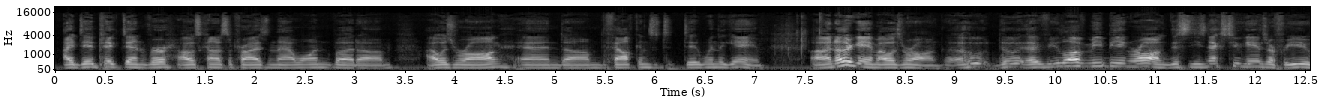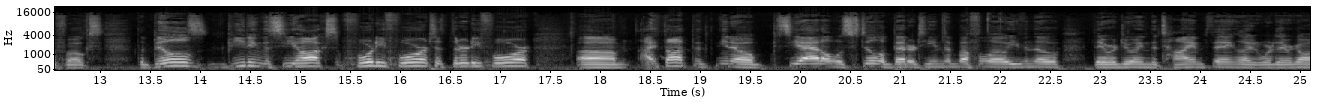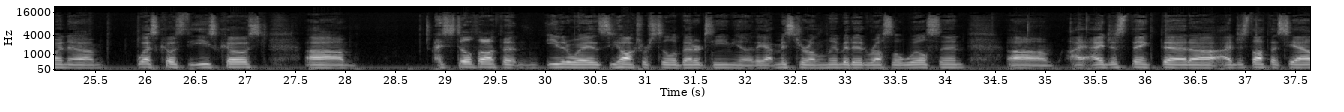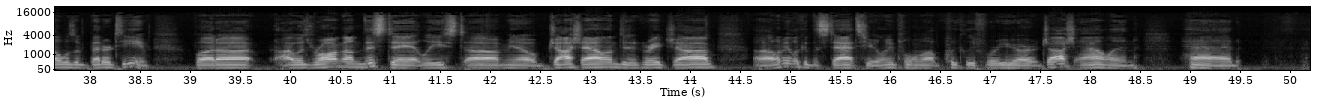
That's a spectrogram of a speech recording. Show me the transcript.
I did pick Denver. I was kind of surprised in that one, but um, I was wrong, and um, the Falcons did win the game. Uh, another game I was wrong. Uh, who, who, if you love me being wrong, this these next two games are for you, folks. The Bills beating the Seahawks forty-four to thirty-four. Um, I thought that you know Seattle was still a better team than Buffalo, even though they were doing the time thing, like where they were going um, West Coast to East Coast. Um, I still thought that either way, the Seahawks were still a better team. You know, they got Mr. Unlimited, Russell Wilson. Um, I, I just think that uh, I just thought that Seattle was a better team. But uh, I was wrong on this day, at least. Um, you know, Josh Allen did a great job. Uh, let me look at the stats here. Let me pull them up quickly for you here. Josh Allen had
